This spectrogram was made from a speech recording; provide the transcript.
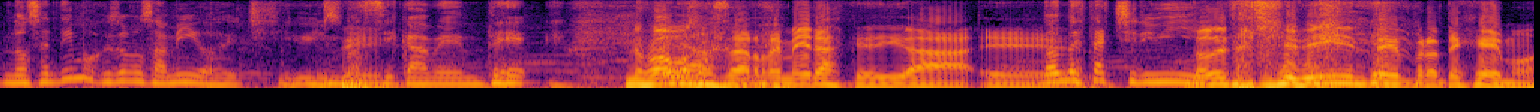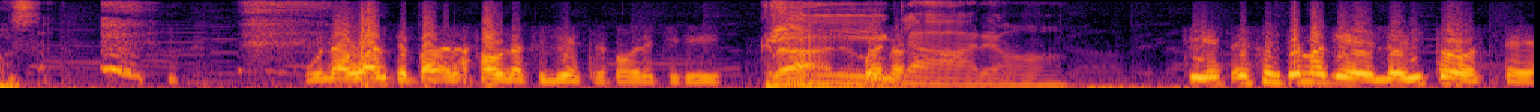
nos sentimos que somos amigos de Chiribín, Sí. básicamente. Nos vamos Pero- a hacer remeras que diga... eh, ¿Dónde está Chiribín? ¿Dónde está Chiribín? Te protegemos. Un aguante para la fauna silvestre, pobre Chiribí. Claro. Sí, Bueno. claro. Sí, es, es un tema que lo he visto este,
